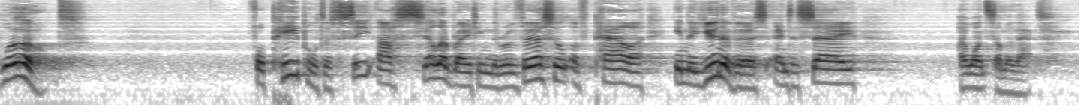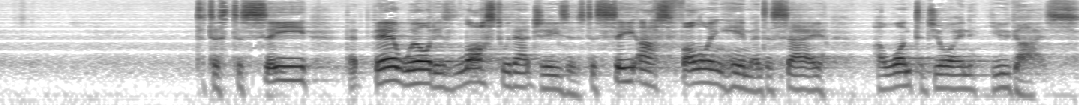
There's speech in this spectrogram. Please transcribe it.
world for people to see us celebrating the reversal of power in the universe and to say, I want some of that. To, to, to see that their world is lost without Jesus, to see us following him and to say, I want to join you guys.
